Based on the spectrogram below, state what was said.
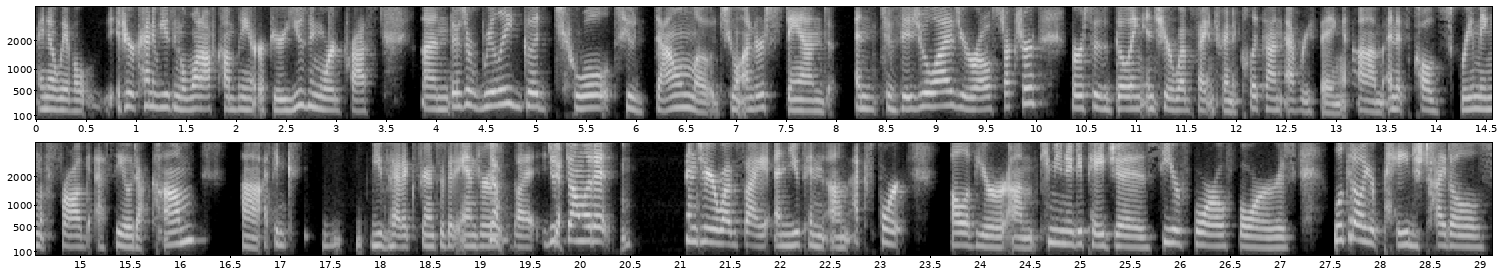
I know we have a, if you're kind of using a one-off company or if you're using WordPress, um, there's a really good tool to download to understand and to visualize your URL structure versus going into your website and trying to click on everything. Um, and it's called screamingfrogseo.com. Uh, I think you've had experience with it, Andrew, Yeah. but just Yeah. download it into your website and you can um, export all of your um, community pages, see your 404s, look at all your page titles.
